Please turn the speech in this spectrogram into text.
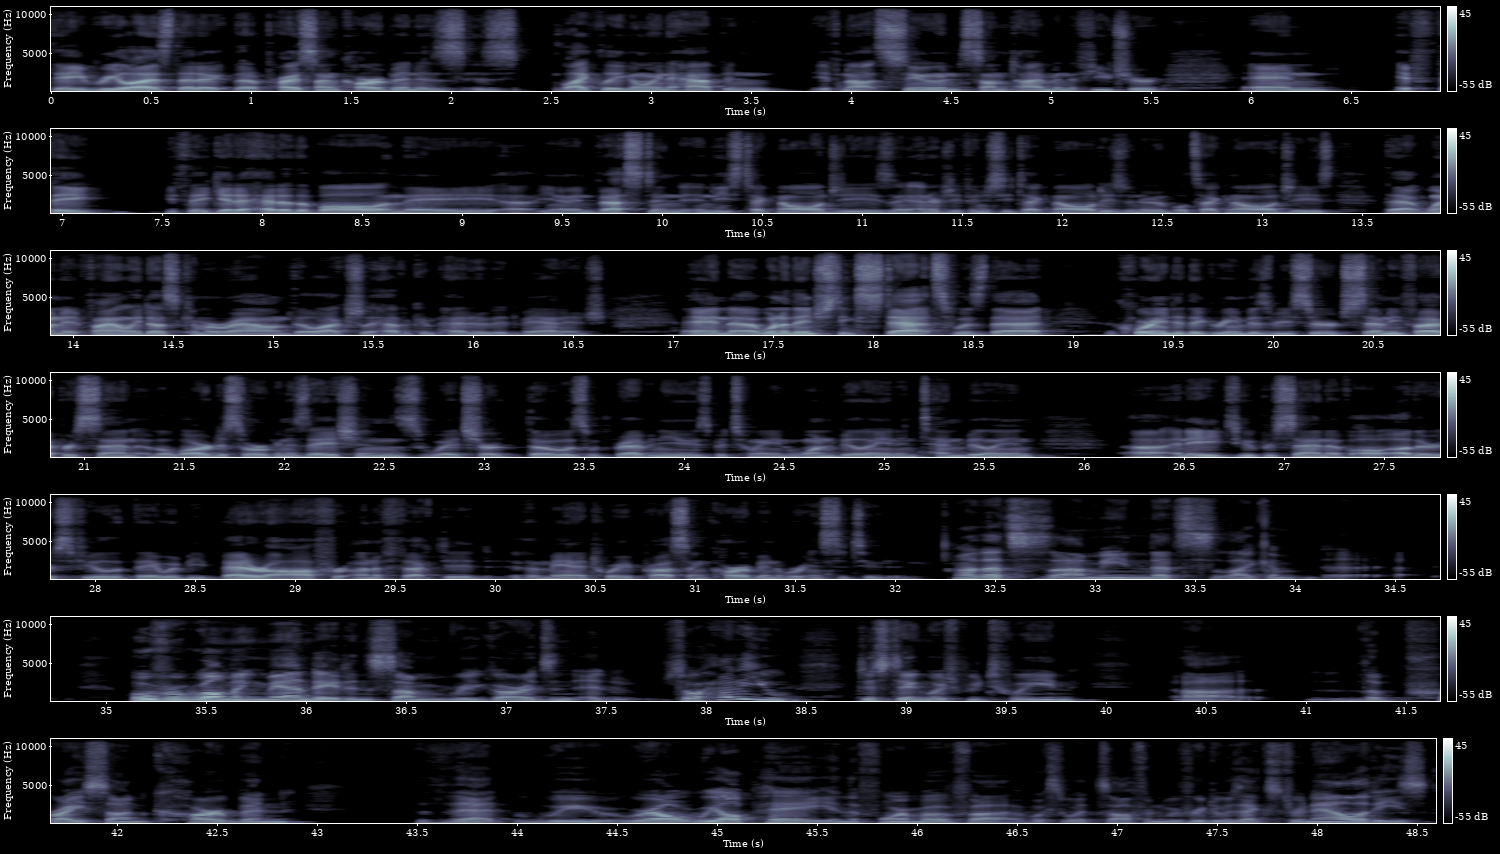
they realize that a, that a price on carbon is is likely going to happen, if not soon, sometime in the future. And if they if they get ahead of the ball and they uh, you know invest in, in these technologies and energy efficiency technologies renewable technologies that when it finally does come around they'll actually have a competitive advantage and uh, one of the interesting stats was that according to the green greenbiz research 75% of the largest organizations which are those with revenues between 1 billion and 10 billion uh, and 82% of all others feel that they would be better off or unaffected if a mandatory price on carbon were instituted. Well, that's, I mean, that's like a, overwhelming mandate in some regards. And, and so, how do you distinguish between uh, the price on carbon that we we all we all pay in the form of uh, what's often referred to as externalities,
